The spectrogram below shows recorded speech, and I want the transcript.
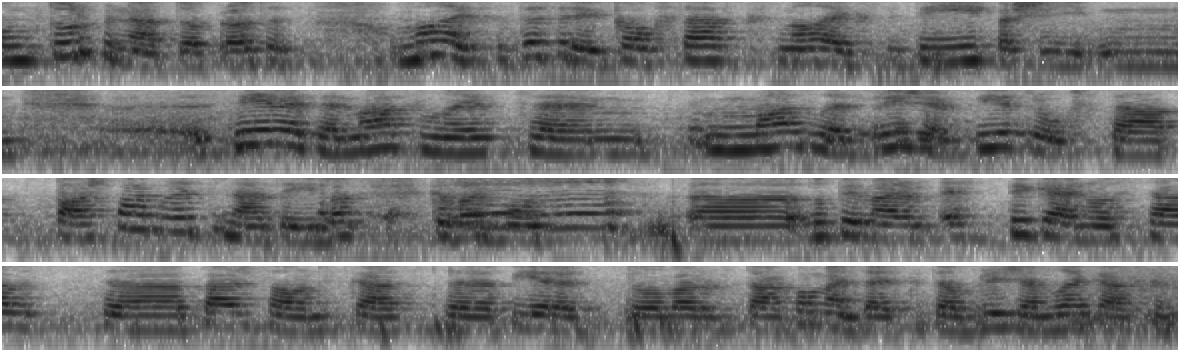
un turpināt to procesu. Un man liekas, ka tas arī ir kaut kas tāds, kas man liekas, ir īpaši mm, sievietēm, māksliniecēm mazliet brīžiem pietrūkst tā pašpārliecinātība, ka varbūt, uh, nu, piemēram, es tikai no savas uh, personiskās uh, pieredzes to varu tā komentēt, ka tev brīžiem liekas, ka,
